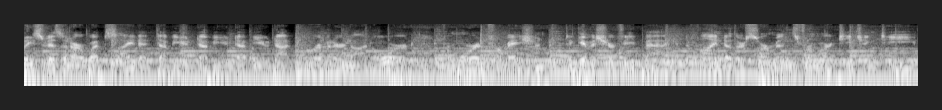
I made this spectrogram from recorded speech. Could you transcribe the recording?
Please visit our website at www.perimeter.org for more information, to give us your feedback, and to find other sermons from our teaching team.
